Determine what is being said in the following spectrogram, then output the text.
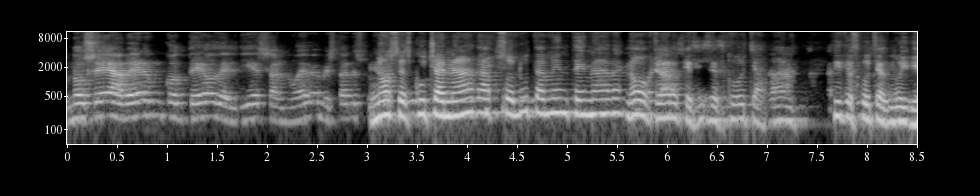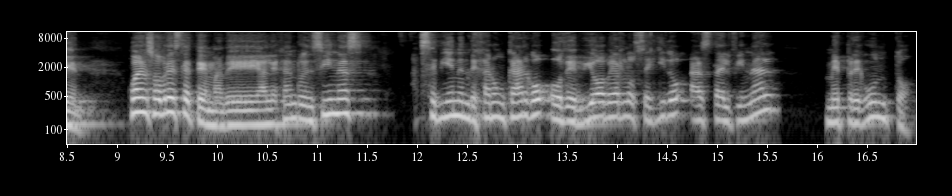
No sé, a ver, un conteo del 10 al 9, ¿me están escuchando? No se escucha nada, absolutamente nada. No, claro que sí se escucha, Juan. Sí te escuchas muy bien. Juan, sobre este tema de Alejandro Encinas, ¿hace bien en dejar un cargo o debió haberlo seguido hasta el final? Me pregunto,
